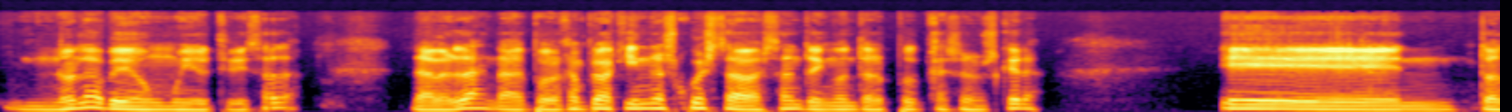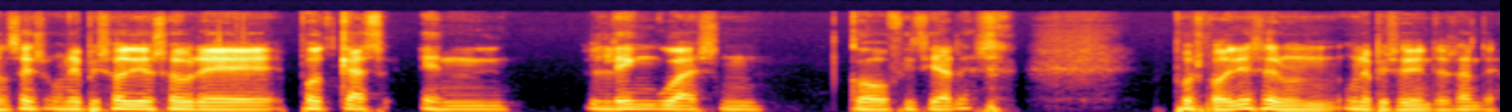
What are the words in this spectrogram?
no la veo muy utilizada. La verdad, por ejemplo, aquí nos cuesta bastante encontrar podcast en euskera. Entonces, un episodio sobre podcast en lenguas cooficiales, pues podría ser un, un, episodio interesante.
